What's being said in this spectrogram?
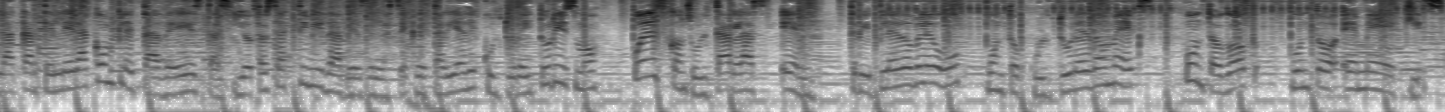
La cartelera completa de estas y otras actividades de la Secretaría de Cultura y Turismo puedes consultarlas en www.culturedomex.gov.mx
